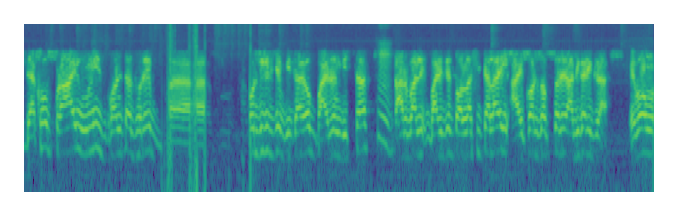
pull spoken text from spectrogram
দেখো প্রায় উনিশ ঘণ্টা ধরে সাগরদিঘির যে বিধায়ক বাইরন বিশ্বাস তার বাড়ি- বাড়িতে তল্লাশি চালায় আয়কর দপ্তরের আধিকারিকরা। এবং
